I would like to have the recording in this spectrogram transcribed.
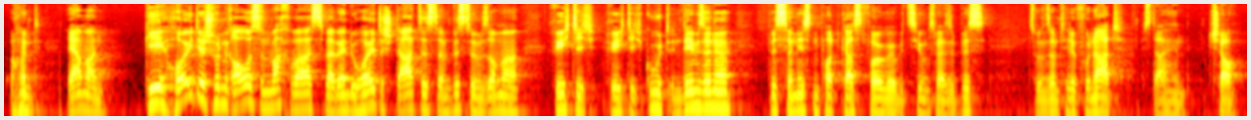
Und ja, Mann, geh heute schon raus und mach was, weil wenn du heute startest, dann bist du im Sommer richtig, richtig gut. In dem Sinne, bis zur nächsten Podcast-Folge, beziehungsweise bis zu unserem Telefonat. Bis dahin, ciao.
